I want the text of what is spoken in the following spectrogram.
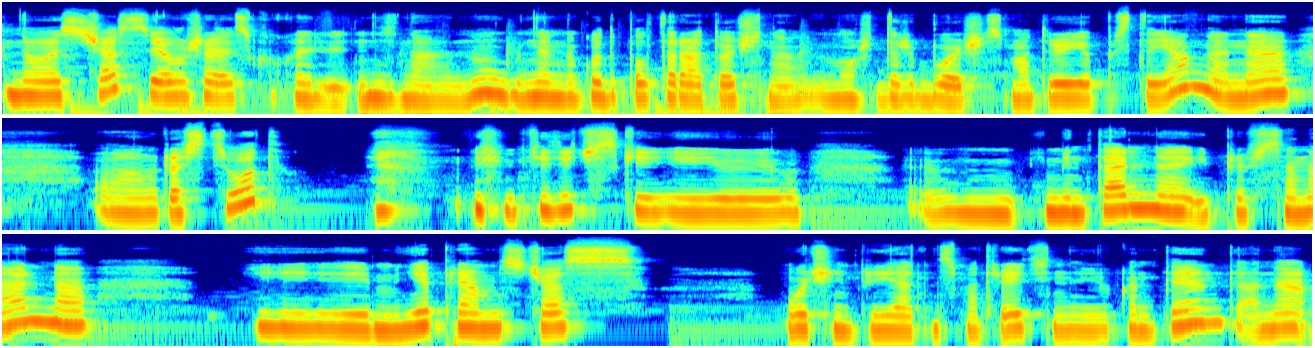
но сейчас я уже сколько, не знаю, ну, наверное, года полтора точно, может, даже больше, смотрю ее постоянно, она э, растет физически, и, э, и ментально, и профессионально. И мне прямо сейчас очень приятно смотреть на ее контент. Она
